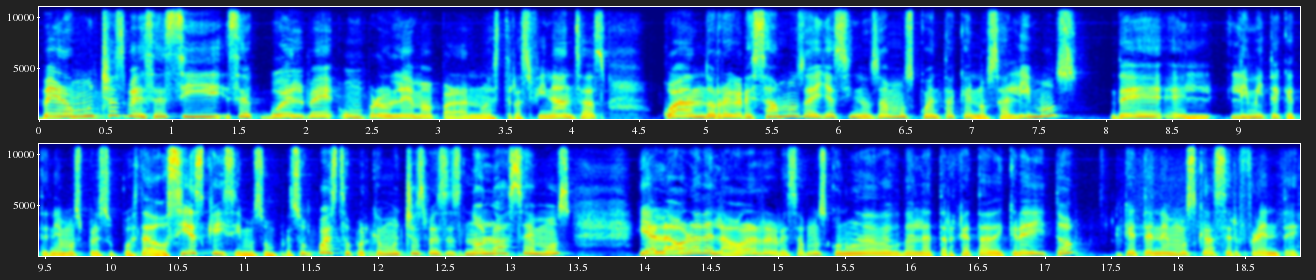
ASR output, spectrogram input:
pero muchas veces sí se vuelve un problema para nuestras finanzas cuando regresamos de ellas y nos damos cuenta que nos salimos del límite que teníamos presupuestado, si es que hicimos un presupuesto, porque muchas veces no lo hacemos y a la hora de la hora regresamos con una deuda en la tarjeta de crédito que tenemos que hacer frente.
